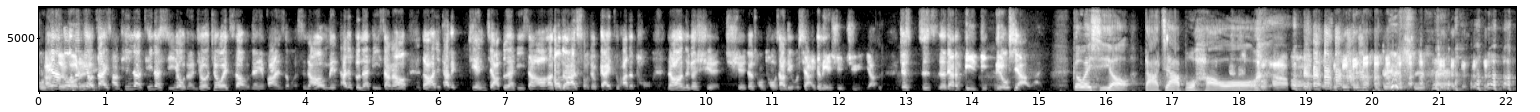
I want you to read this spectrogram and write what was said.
我跟你讲，如果那天有在场，听着听着喜友的你就就会知道那天发生什么事。然后没，他就蹲在地上，然后然后他就他的尖叫，蹲在地上，然后他抱着他手就盖住他的头，然后那个血血就从头上流下来，跟连续剧一样，就直直的这样滴滴流下来。各位喜友，打架不好哦。不好，对的示范。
